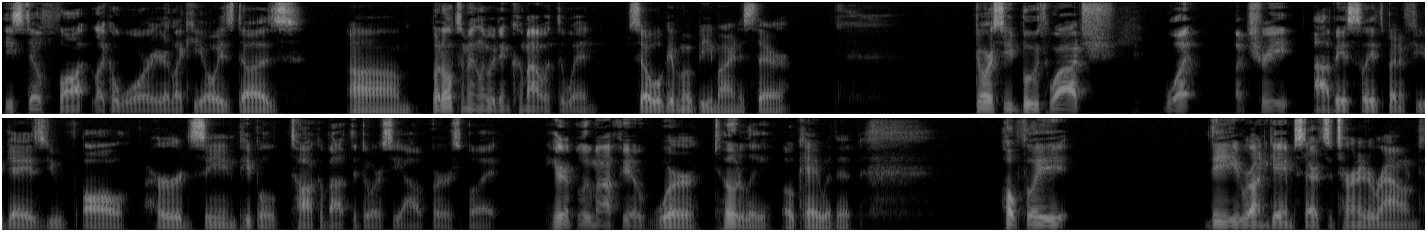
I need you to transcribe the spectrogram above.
He still fought like a warrior, like he always does. Um, but ultimately, we didn't come out with the win, so we'll give him a B minus there. Dorsey Booth Watch, what a treat! Obviously, it's been a few days. You've all heard, seen people talk about the Dorsey outburst, but here at Bleumafia, we're totally okay with it. Hopefully, the run game starts to turn it around.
